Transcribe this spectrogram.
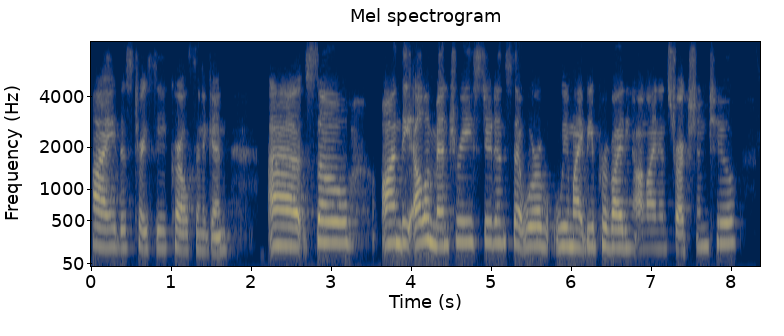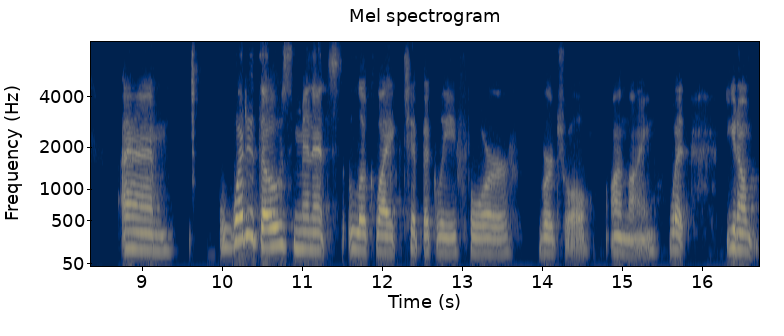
Hi, this is Tracy Carlson again. Uh, so on the elementary students that we're, we might be providing online instruction to, um, what do those minutes look like typically for virtual online? What, you know,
